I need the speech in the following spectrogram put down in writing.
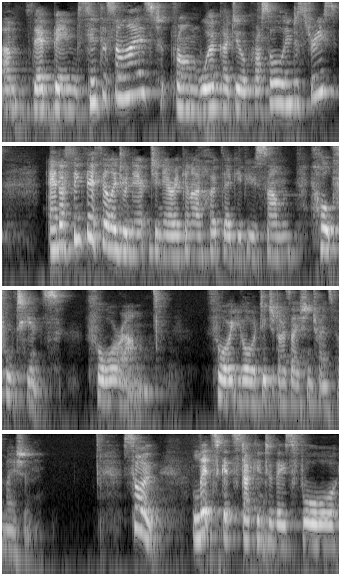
Um, they've been synthesized from work I do across all industries. And I think they're fairly gener generic and I hope they give you some helpful tints for, um, for your digitisation transformation. So let's get stuck into these four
